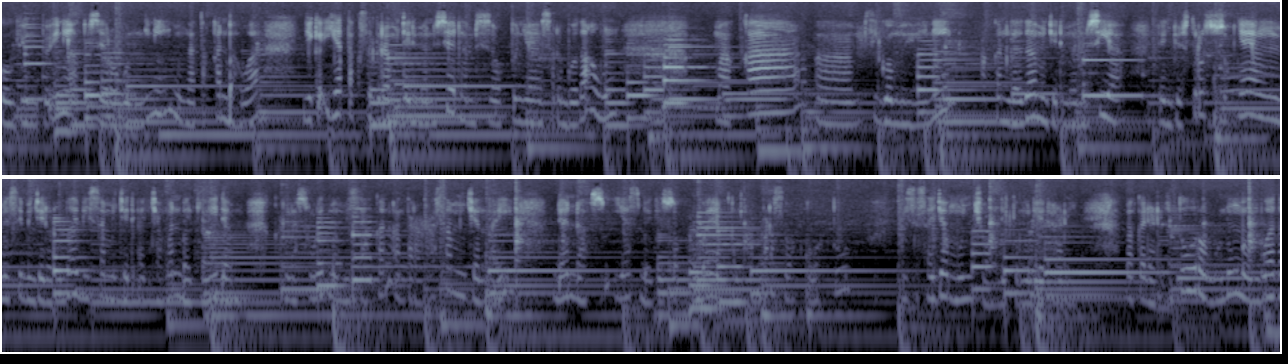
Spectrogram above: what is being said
Ko Gyunto ini atau si Rogun ini mengatakan bahwa jika ia tak segera menjadi manusia dalam sisa waktunya seribu tahun, maka um, si Gomyo ini akan gagal menjadi manusia dan justru sosoknya yang masih menjadi rubah bisa menjadi ancaman bagi Lidam karena sulit memisahkan antara rasa mencintai dan nafsu ia sebagai sosok rubah yang akan lapar sewaktu-waktu bisa saja muncul di kemudian hari. Maka dari itu, Roh membuat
